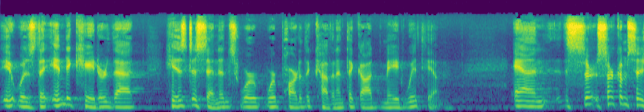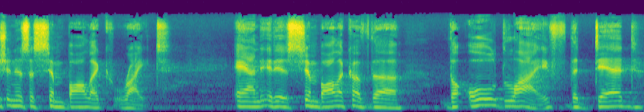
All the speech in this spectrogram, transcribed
It was the indicator that his descendants were, were part of the covenant that God made with him. And circumcision is a symbolic rite. And it is symbolic of the, the old life, the dead,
